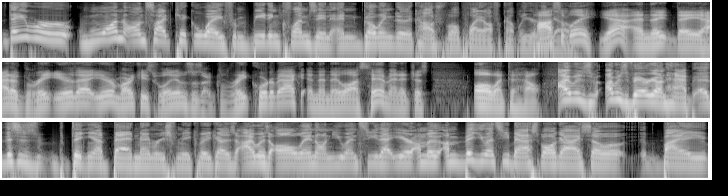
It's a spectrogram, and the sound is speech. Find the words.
they were one onside kick away from beating Clemson and going to the college football playoff a couple years ago. Possibly, yeah. And they they had a great year that year. Marquise Williams was a great quarterback, and then they lost him, and it just all went to hell. I was I was very unhappy. Uh, this is digging up bad memories for me because I was all in on UNC that year. I'm a I'm a big UNC basketball guy, so by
